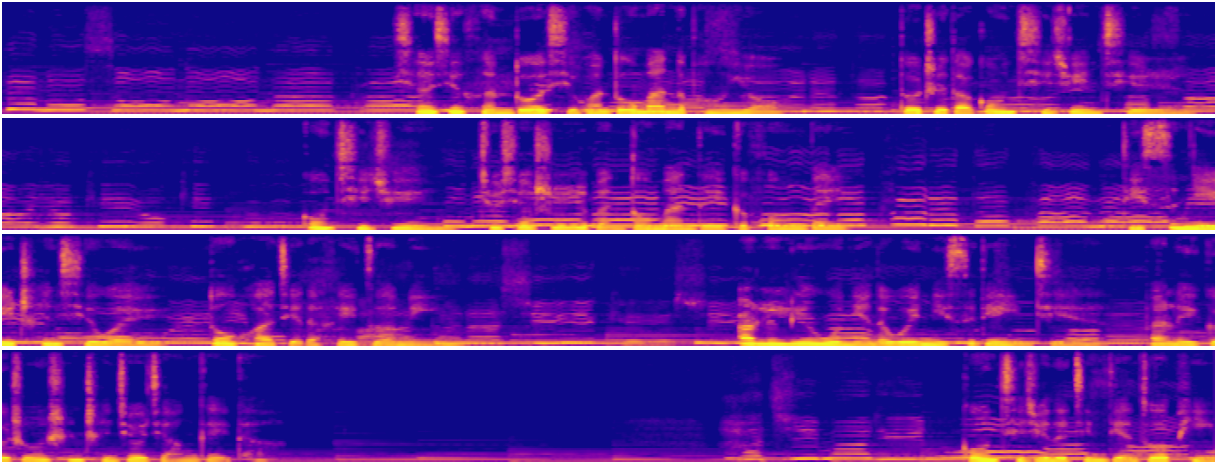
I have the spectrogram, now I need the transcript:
出のその中相信很多喜欢动漫的朋友都知道宫崎骏其人。宫崎骏就像是日本动漫的一个丰碑，迪士尼称其为动画界的黑泽明。二零零五年的威尼斯电影节颁了一个终身成就奖给他。 宫崎骏的经典作品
